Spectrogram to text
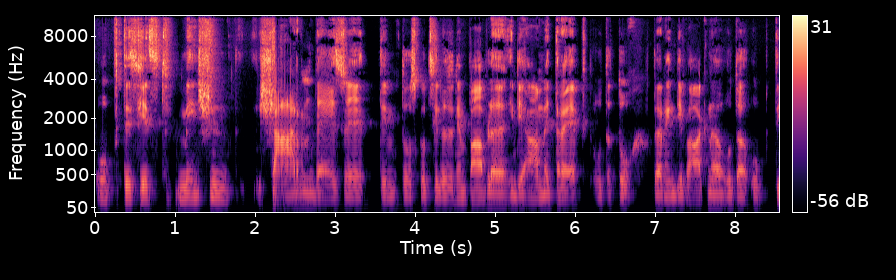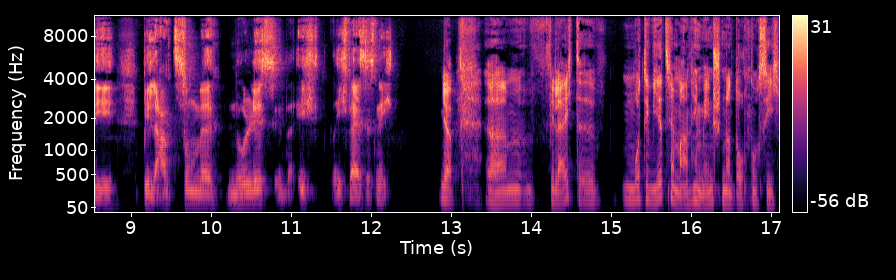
ob das jetzt Menschen scharenweise dem Doskozil oder dem Babler in die Arme treibt oder doch darin die Wagner oder ob die Bilanzsumme null ist. Ich, ich weiß es nicht. Ja, ähm, vielleicht äh, motiviert ja manche Menschen dann doch noch, sich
